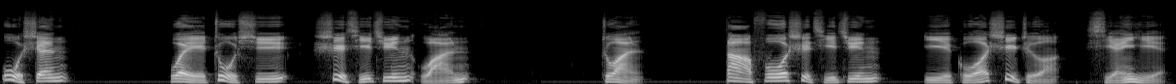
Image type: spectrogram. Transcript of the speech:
戊申，为祝须。弑其君完。传大夫弑其君，以国事者贤也，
